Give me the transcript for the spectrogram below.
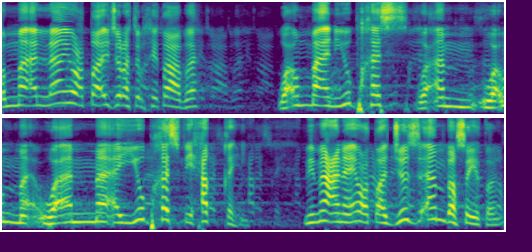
أما أن لا يعطى أجرة الخطابة وأما أن يبخس وأم واما وأما أن يبخس في حقه بمعنى يعطى جزءا بسيطا.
